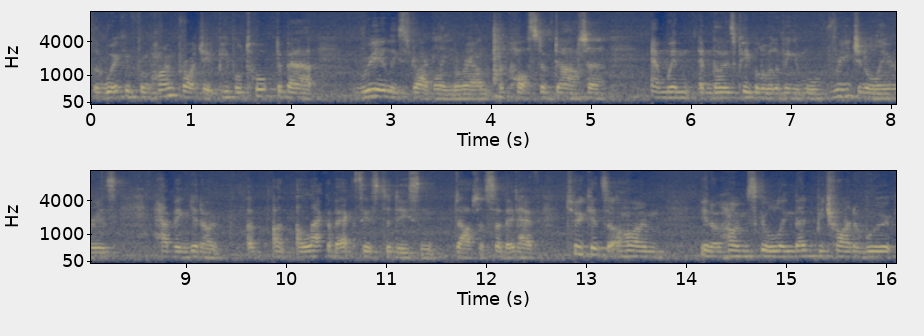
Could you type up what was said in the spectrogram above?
the working from home project, people talked about really struggling around the cost of data, and when and those people who are living in more regional areas having you know a, a, lack of access to decent data. So they'd have two kids at home, you know, homeschooling. They'd be trying to work,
